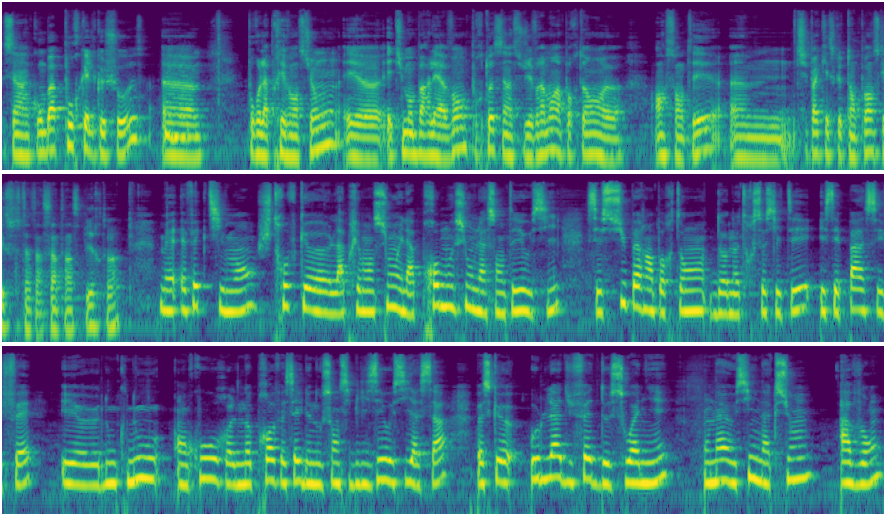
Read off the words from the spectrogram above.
c'est un combat pour quelque chose. Mm pour la prévention et, euh, et tu m'en parlais avant. Pour toi, c'est un sujet vraiment important euh, en santé. Euh, je sais pas, qu'est-ce que t'en penses Qu'est-ce que ça, t'inspire, toi? Mais effectivement, je trouve que la prévention et la promotion de la santé aussi, c'est super important dans notre société et c'est pas assez fait. Et euh, donc nous, en cours, nos profs essayent de nous sensibiliser aussi à ça, parce que au-delà du fait de soigner, on a aussi une action avant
